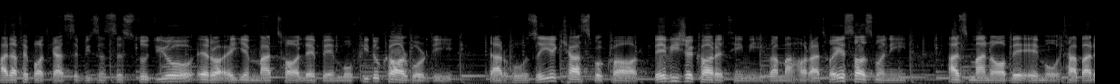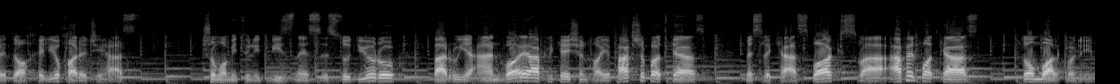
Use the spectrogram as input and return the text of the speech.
هدف پادکست Business Studio ارائه مطالب مفید و کاربردی در حوزه کسب و کار به ویژه کار تیمی و مهارت‌های سازمانی از منابع معتبر داخلی و خارجی هست. شما می‌تونید Business Studio رو بر روی انواع اپلیکیشن های پخش پادکست مثل Castbox و Apple Podcast دنبال کنید.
